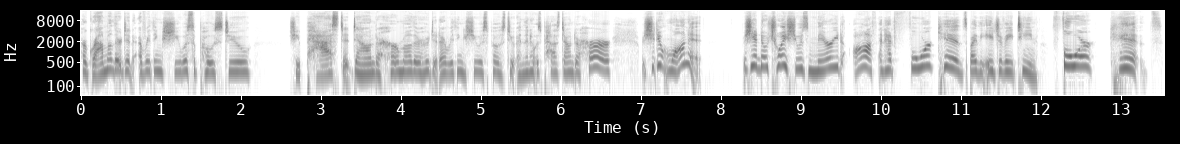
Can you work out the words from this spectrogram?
her grandmother did everything she was supposed to. She passed it down to her mother, who did everything she was supposed to. And then it was passed down to her, but she didn't want it. But she had no choice. She was married off and had four kids by the age of 18. Four kids.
